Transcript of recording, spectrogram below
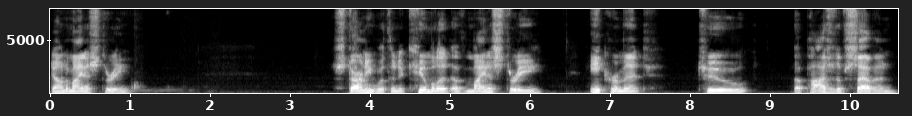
down to minus 3. Starting with an accumulate of minus 3, increment to a positive 7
